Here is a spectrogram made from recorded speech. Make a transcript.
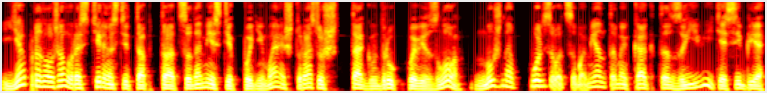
я продолжал в растерянности топтаться на месте, понимая, что раз уж так вдруг повезло, нужно пользоваться моментом и как-то заявить о себе.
